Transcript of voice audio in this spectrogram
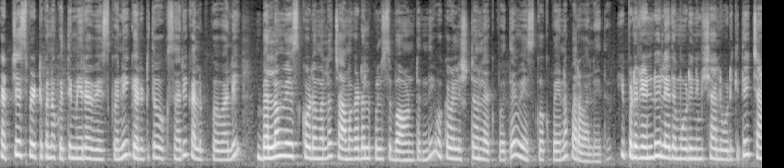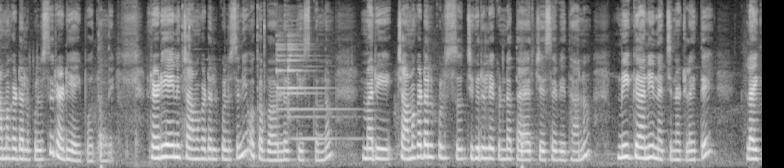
కట్ చేసి పెట్టుకున్న కొత్తిమీర వేసుకొని గరిటతో ఒకసారి కలుపుకోవాలి. బెల్లం వేసుకోవడం వల్ల చామగడ్డల పులుసు బాగుంటుంది. ఒకవేళ ఇష్టం లేకపోతే వేసుకోకపోయినా పర్వాలేదు. ఇప్పుడు రెండు లేదా మూడు నిమిషాలు ఉడికితే చామగడ్డల పులుసు రెడీ అయిపోతుంది. రెడీ అయిన చామగడ్డల పులుసుని ఒక బౌల్లోకి తీసుకుందాం. మరి చామగడ్డల పులుసు జిగురు లేకుండా తయారు చేసే విధానం మీకు కానీ నచ్చినట్లయితే లైక్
